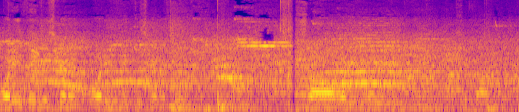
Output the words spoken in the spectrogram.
What do you think he's gonna? What do you think he's gonna do? So what do you, what do you think? What's your call?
